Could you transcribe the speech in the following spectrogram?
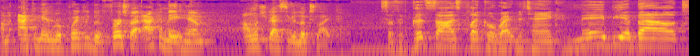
I'm acclimating real quickly, but first if I acclimate him, I want you guys to see what it looks like. So it's a good sized pleco right in the tank, maybe about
